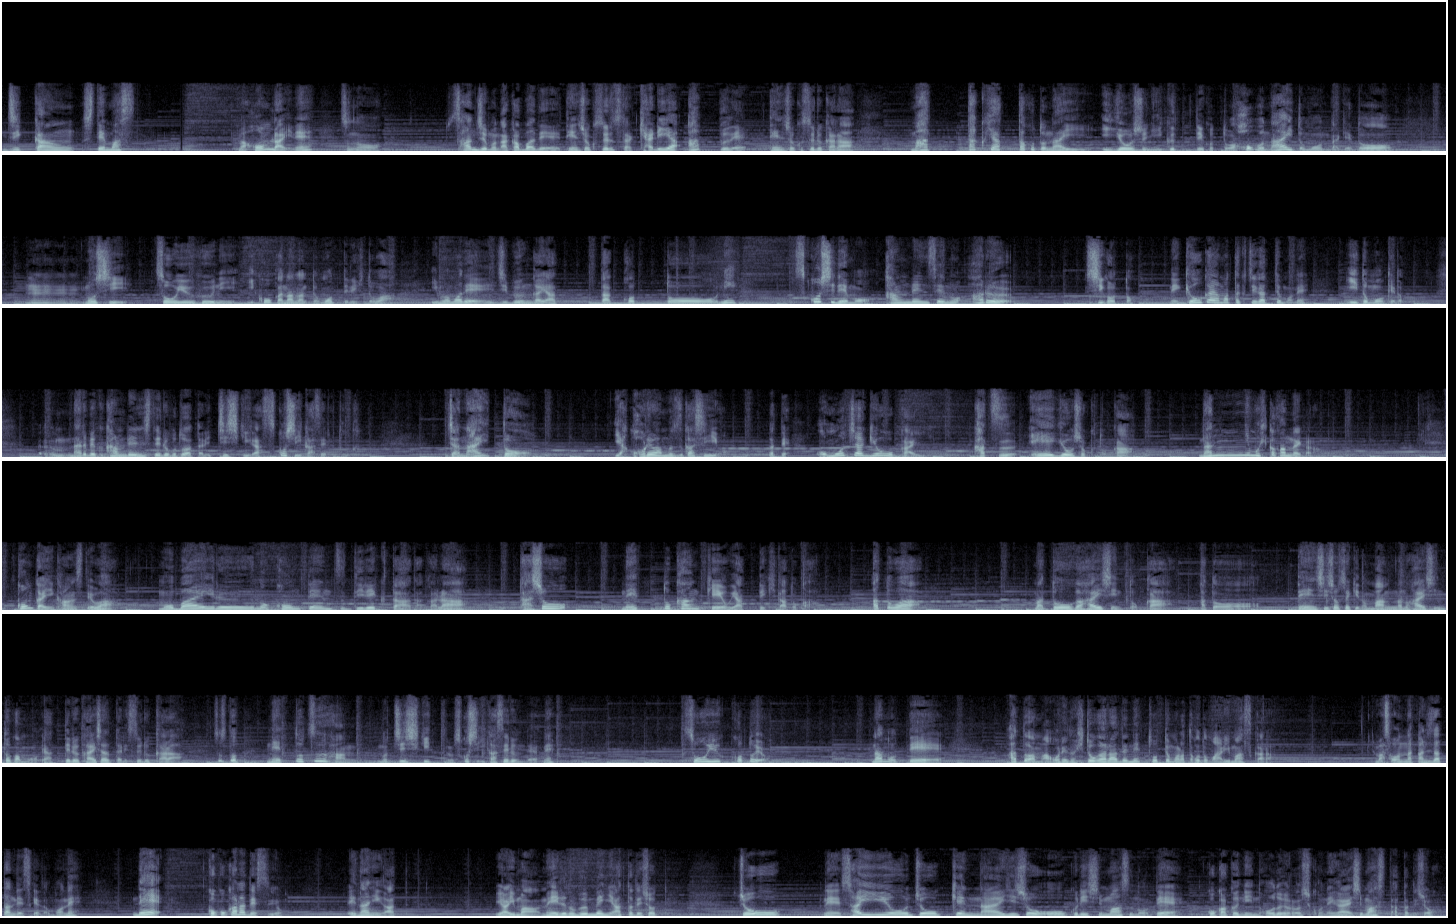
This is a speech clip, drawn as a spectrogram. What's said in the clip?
実感してます。まあ、本来ね、その、30も半ばで転職するって言ったらキャリアアップで転職するから、全くやったことない異業種に行くっていうことはほぼないと思うんだけど、うん、もし、そういう風に行こうかななんて思ってる人は、今まで自分がやったことに少しでも関連性のある仕事。ね、業界は全く違ってもね、いいと思うけど、なるべく関連していることだったり、知識が少し活かせるとか、じゃないと、いや、これは難しいよ。だって、おもちゃ業界、かつ営業職とか、何にも引っかかんないから。今回に関しては、モバイルのコンテンツディレクターだから、多少ネット関係をやってきたとか、あとは、まあ、動画配信とか、あと、電子書籍の漫画の配信とかもやってる会社だったりするから、そうするとネット通販の知識っていうのを少し活かせるんだよね。そういうことよ。なので、あとはまあ俺の人柄でね、撮ってもらったこともありますから。まあそんな感じだったんですけどもね。で、ここからですよ。え、何があって。いや、今、メールの文面にあったでしょって。条、ね、採用条件内示書をお送りしますので、ご確認のほどよろしくお願いしますってあったでしょ。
